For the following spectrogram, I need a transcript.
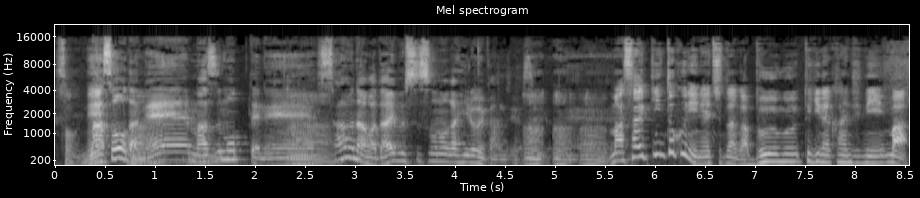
そうね。まあそうだね。まずもってねうん、サウナはだいぶ裾野が広い感じがすうん。るうんよね。うんうん。まあ最近特にね、ちょっとなんかブーム的な感じに、まあ、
